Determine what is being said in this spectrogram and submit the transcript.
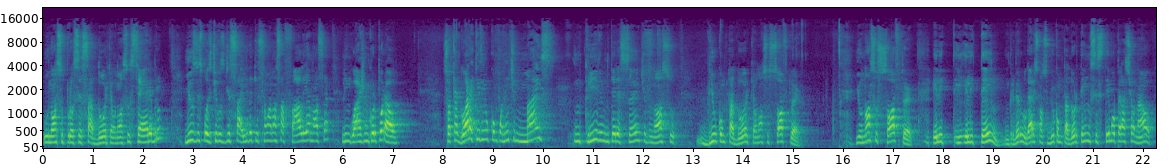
o nosso processador, que é o nosso cérebro, e os dispositivos de saída, que são a nossa fala e a nossa linguagem corporal. Só que agora aqui vem o componente mais incrível, interessante do nosso biocomputador, que é o nosso software. E o nosso software, ele, ele tem, em primeiro lugar, esse nosso biocomputador tem um sistema operacional,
